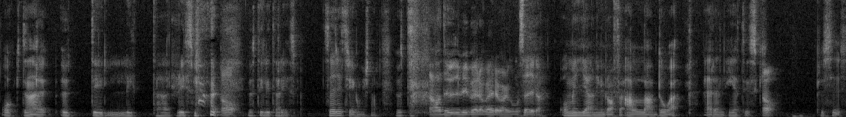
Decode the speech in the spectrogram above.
Och den här utilitarism. Utilitarism. Säg det tre gånger snabbt. Ut ja, du, det blir värre och värre varje gång man säger det. Om en gärning är bra för alla, då är den etisk. Ja. Precis.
